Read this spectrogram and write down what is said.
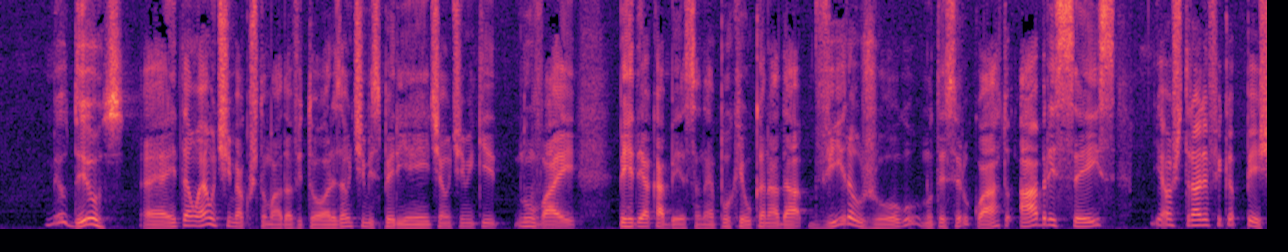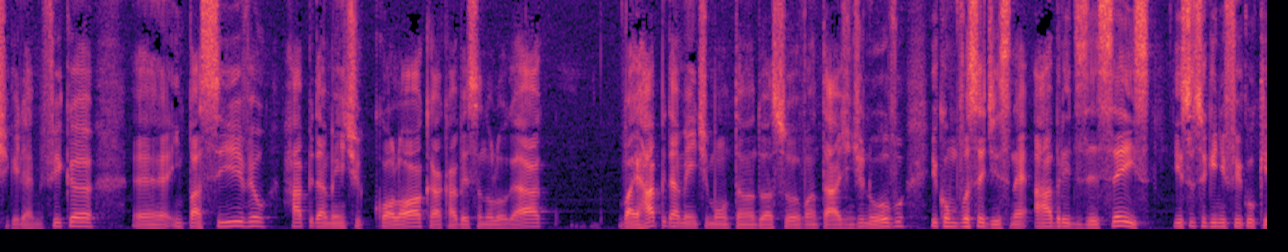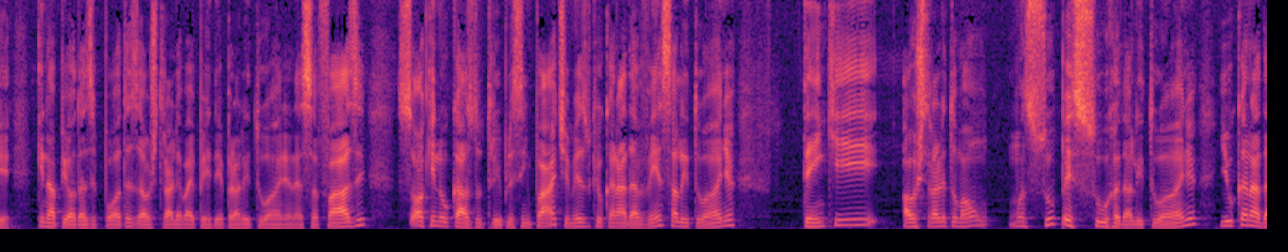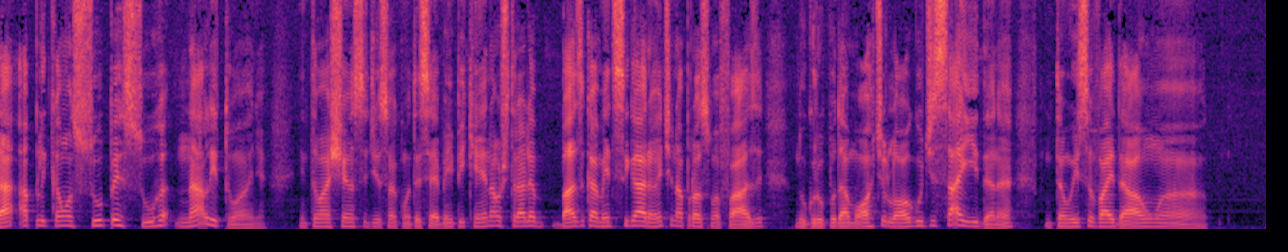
Meu Deus. É, então é um time acostumado a vitórias, é um time experiente, é um time que não vai perder a cabeça, né? Porque o Canadá vira o jogo no terceiro quarto, abre seis e a Austrália fica peixe, Guilherme. Fica é, impassível, rapidamente coloca a cabeça no lugar, vai rapidamente montando a sua vantagem de novo. E como você disse, né? Abre 16. Isso significa o quê? Que na pior das hipóteses, a Austrália vai perder para a Lituânia nessa fase. Só que no caso do tríplice empate, mesmo que o Canadá vença a Lituânia, tem que a Austrália tomar um, uma super surra da Lituânia e o Canadá aplicar uma super surra na Lituânia. Então a chance disso acontecer é bem pequena. A Austrália basicamente se garante na próxima fase, no grupo da morte, logo de saída, né? Então isso vai dar uma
